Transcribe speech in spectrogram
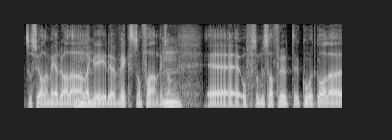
sociala medier och alla, alla grejer, det har växt som fan liksom. Eh, och som du sa förut, K1-gala,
